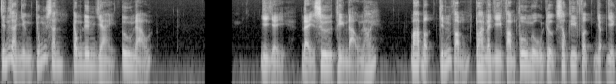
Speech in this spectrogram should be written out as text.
chính là những chúng sanh trong đêm dài ưu não. Vì vậy, đại sư thiền đạo nói, ba bậc chính phẩm toàn là vì phạm phu ngũ trượt sau khi phật nhập diệt.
